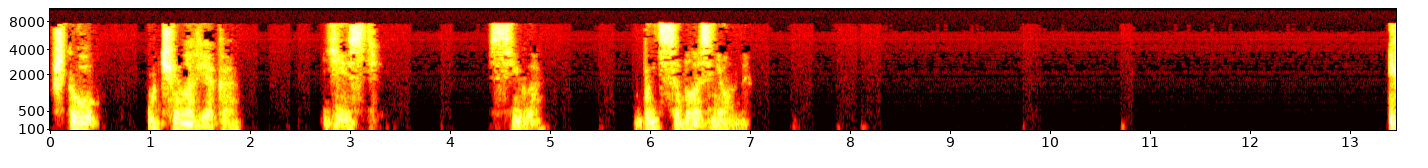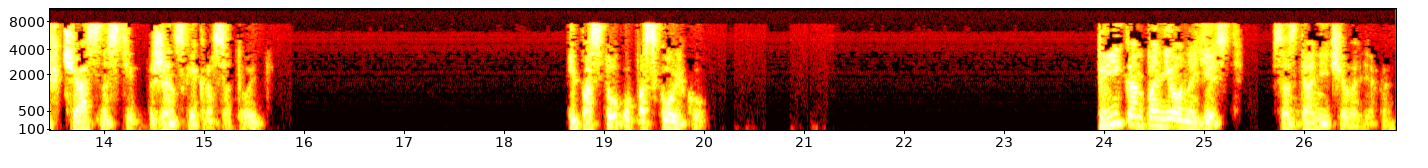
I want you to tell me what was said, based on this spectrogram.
что у человека есть сила быть соблазненным. И в частности женской красотой – И постоку, поскольку три компаньона есть в создании человека.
